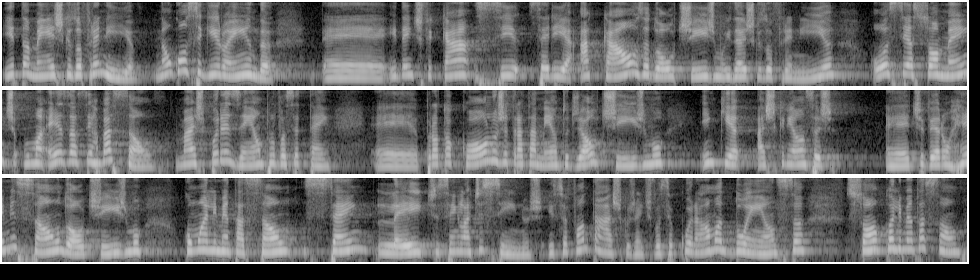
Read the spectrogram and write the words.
e também à esquizofrenia. Não conseguiram ainda é, identificar se seria a causa do autismo e da esquizofrenia ou se é somente uma exacerbação. Mas, por exemplo, você tem é, protocolos de tratamento de autismo em que as crianças é, tiveram remissão do autismo com uma alimentação sem leite, sem laticínios. Isso é fantástico, gente. Você curar uma doença só com alimentação.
